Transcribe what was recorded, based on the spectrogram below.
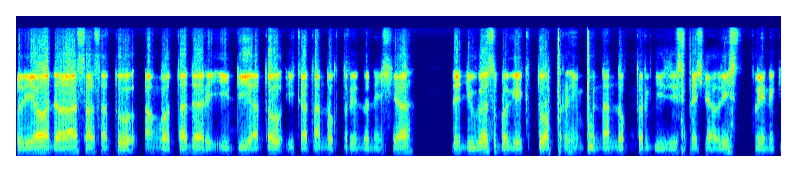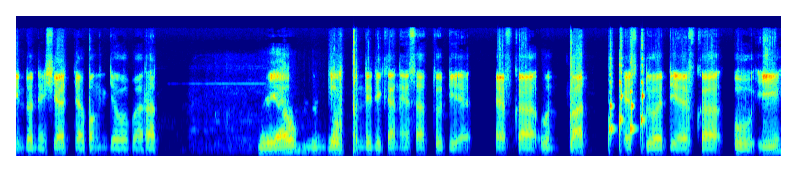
beliau adalah salah satu anggota dari ID atau Ikatan Dokter Indonesia dan juga sebagai Ketua Perhimpunan Dokter Gizi Spesialis Klinik Indonesia cabang Jawa Barat. Beliau menempuh pendidikan S1 di FK Unpad, S2 di FK UI,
